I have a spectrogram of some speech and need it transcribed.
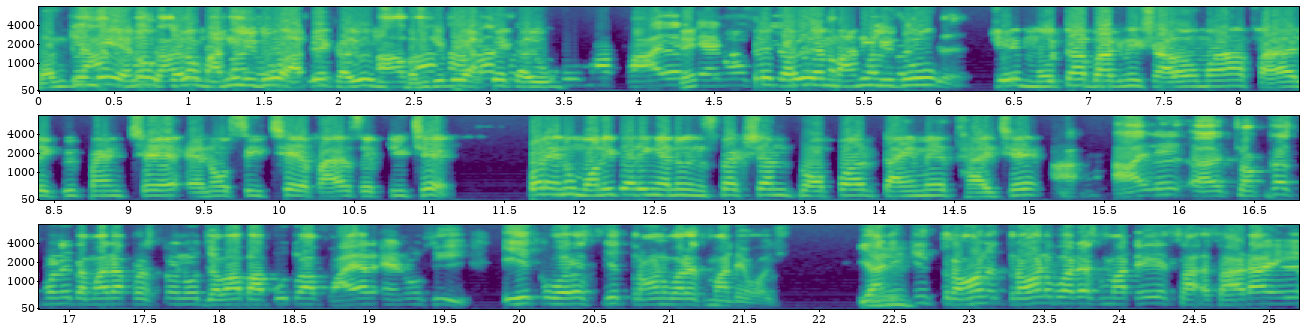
બંકિમભાઈ એનો ચલો માની લીધું આપે કહ્યું બંકિમભાઈ આપે કહ્યું. આપે કહ્યું એમ માની લીધું કે મોટા ભાગની શાળાઓમાં ફાયર ઇક્વિપમેન્ટ છે એનઓસી છે ફાયર સેફટી છે પણ એનું મોનિટરિંગ એનું ઇન્સ્પેક્શન પ્રોપર ટાઈમે થાય છે. આ આ એટલે ચોક્કસપણે તમારા પ્રશ્નનો જવાબ આપું તો આ ફાયર એનઓસી એક વર્ષ કે ત્રણ વર્ષ માટે હોય છે. યાની કે ત્રણ ત્રણ વર્ષ માટે શાળાએ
